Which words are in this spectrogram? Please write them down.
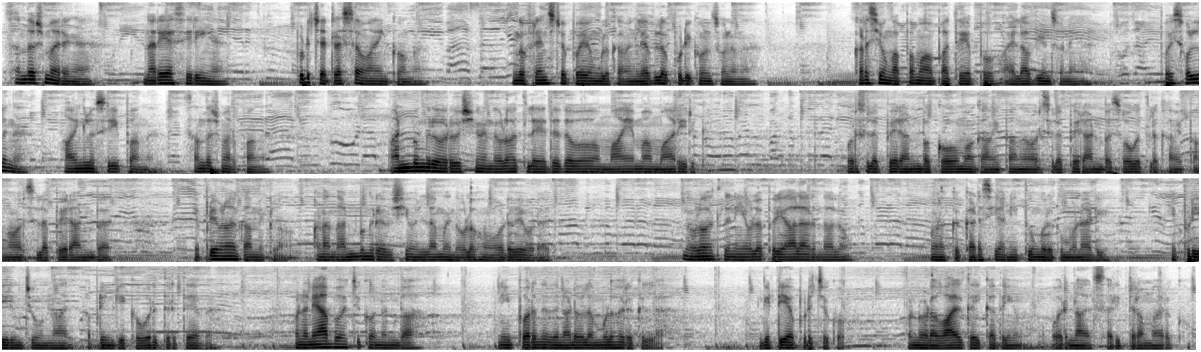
சந்தோஷமாக இருங்க. நிறையா சிரிங்க. பிடிச்ச ட்ரெஸ்ஸை வாங்கிக்கோங்க. உங்கள் ஃப்ரெண்ட்ஸ்கிட்ட போய் உங்களுக்கு அவங்கள எவ்வளோ பிடிக்கும்னு சொல்லுங்கள் கடைசி உங்கள் அப்பா அம்மாவை பார்த்து எப்போ? ஐ லவ் யூன்னு சொன்னீங்க. போய் சொல்லுங்கள் அவங்களும் சிரிப்பாங்க. சந்தோஷமாக இருப்பாங்க. அன்புங்கிற ஒரு விஷயம் இந்த உலகத்தில் எதோ மாயமாக மாறி இருக்கு ஒரு சில பேர் அன்பை கோவமாக காமிப்பாங்க. ஒரு சில பேர் அன்பை சோகத்தில் காமிப்பாங்க. ஒரு சில பேர் அன்பை எப்படி வேணாலும் காமிக்கலாம். ஆனால் அந்த அன்புங்கிற விஷயம் இல்லாமல் இந்த உலகம் ஓடவே ஓடாது. இந்த உலகத்தில் நீ எவ்வளோ பெரிய ஆளாக இருந்தாலும் உனக்கு கடைசியாக நீ தூங்குறதுக்கு முன்னாடி எப்படி இருந்துச்சு உன் நாள் அப்படின்னு கேட்க ஒருத்தர் தேவை. உன்னை ஞாபகம் வச்சுக்கோ நண்பா. நீ பிறந்தது நடுவில் முழுக இருக்குல்ல. கெட்டியாக பிடிச்சிக்கோ. உன்னோட வாழ்க்கை கதையும் ஒரு நாள் சரித்திரமாக இருக்கும்.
